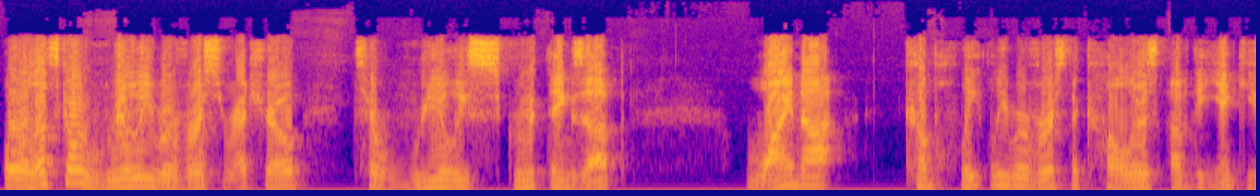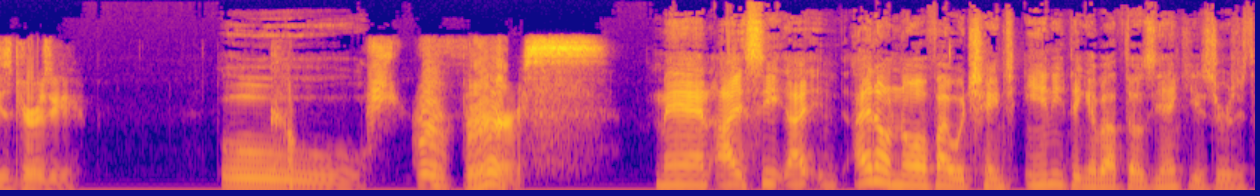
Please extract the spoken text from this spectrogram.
Or let's go really reverse retro to really screw things up. Why not completely reverse the colors of the Yankees jersey? Ooh. Reverse. Man, I see. I I don't know if I would change anything about those Yankees jerseys.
